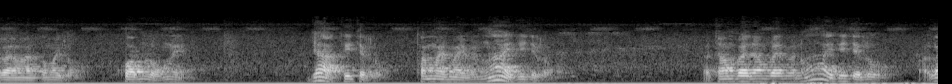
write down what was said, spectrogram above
ไปมาก็ไม่หลง ความหลงเนี่ยยากที่จะหลงทำไมไม่มันง่ายที่จะหลงทำไปทำไปมันง่ายที่จะรู้อะไร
